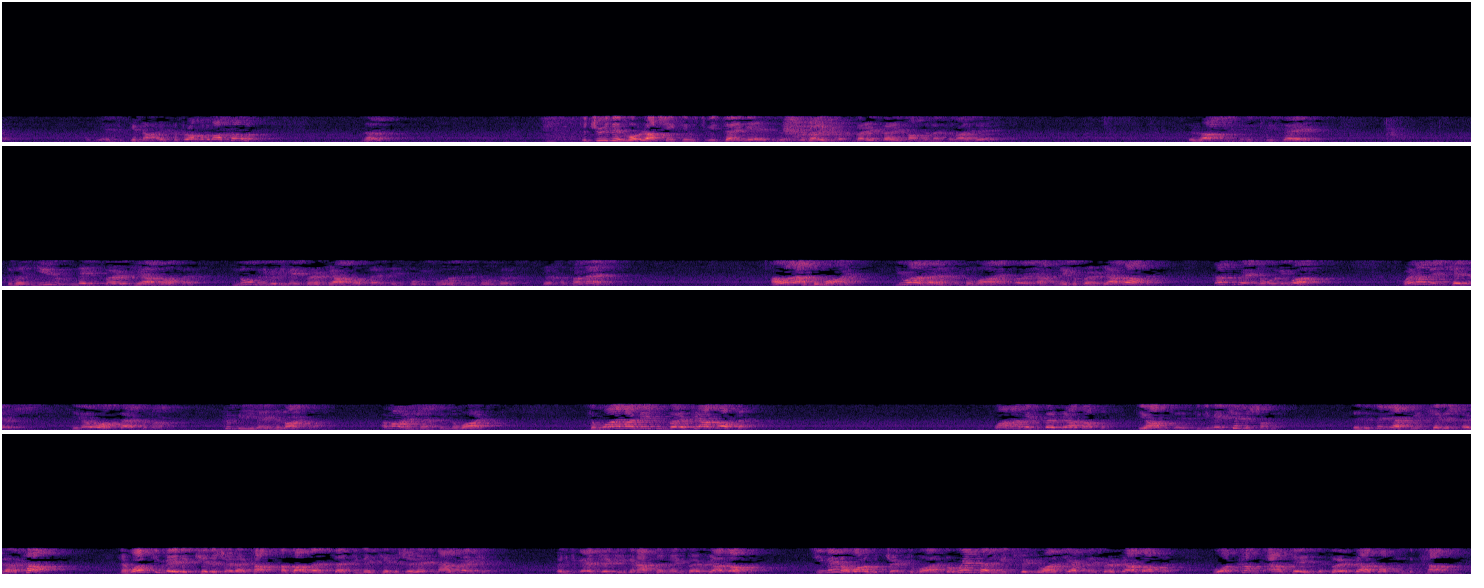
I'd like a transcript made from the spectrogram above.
It's a ganai? It's the bracha of the No? The truth is, what Rashi seems to be saying is, this is a very, very, very fundamental idea. The Rashi seems to be saying that when you make Ber Priyagofen, Normally, when you make Berach Yaakov, it's what we call a simple Berach Hatanen. I want to have the wine. You want to benefit from the wine, well then you have to make a Berach Yaakov. That's the way it normally works. When I make Kiddush, you know what, that's enough. Could be you don't even like wine. I'm not interested in the wine. So why am I making Berach Yaakov Why am I making Berach Yaakov The answer is because you made Kiddush on it. There's a thing you have to make Kiddush over a cup. Now, once you made a kiddush over a cup, Chazal then said you made kiddush over it, now drink it. But if you're going to drink it, you're going to have to make ber priyagofen. So you may not want to drink the wine, but we're telling you to drink the wine, so you have to make ber priyagofen. What comes out is that ber priyagofen becomes,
